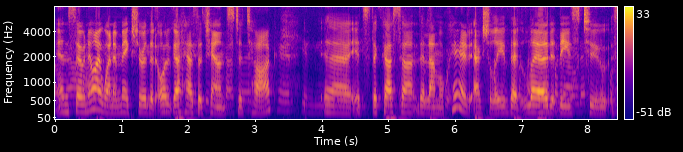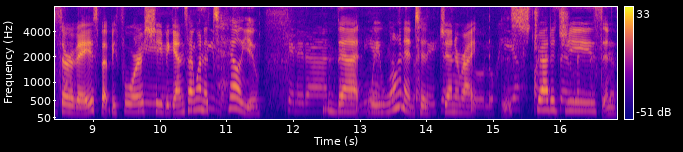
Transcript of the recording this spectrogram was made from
And so now I want to make sure that Olga has a chance to talk. Uh, it's the Casa de la Mujer, actually, that led these two surveys. But before she begins, I want to tell you that we wanted to generate strategies and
